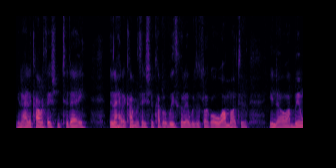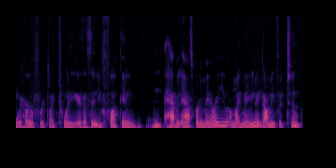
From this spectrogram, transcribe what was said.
You know, I had a conversation today. Then I had a conversation a couple of weeks ago. They were just like, oh, I'm about to, you know, I've been with her for like 20 years. I said, you fucking haven't asked her to marry you? I'm like, man, you ain't got me for two.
